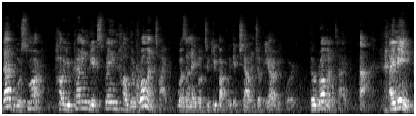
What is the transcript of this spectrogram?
That was smart, how you cunningly explained how the Roman type was unable to keep up with the challenge of the Arabic word. The Roman type. Ah, I mean,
